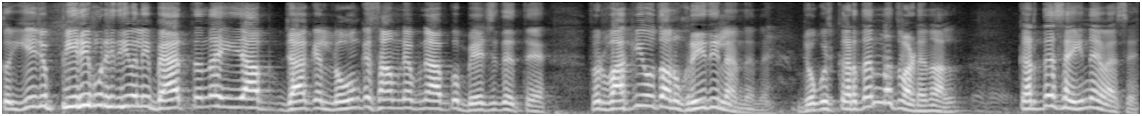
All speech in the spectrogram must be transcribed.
تو یہ جو پیری مریدی والی بیت ہے نا، یہ آپ جا کے لوگوں کے سامنے اپنے آپ کو بیچ دیتے ہیں۔ پھر واقعی وہ تو خرید ہی لیندے نے، جو کچھ کر دیں نا تھوڑے نال کرتے صحیح نہیں ویسے۔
